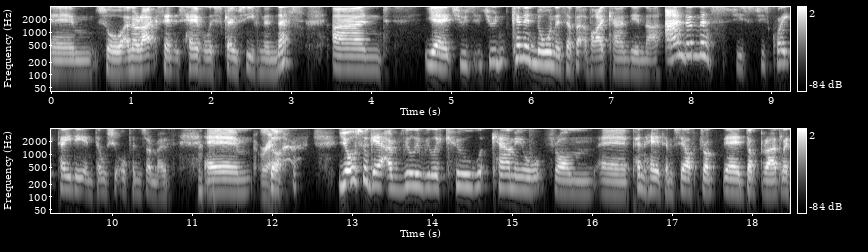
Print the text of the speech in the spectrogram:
Um, so and her accent is heavily Scouse even in this, and yeah, she was she was kind of known as a bit of eye candy in that, and in this, she's she's quite tidy until she opens her mouth. Um, So you also get a really really cool cameo from uh, Pinhead himself, Doug, uh, Doug Bradley.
